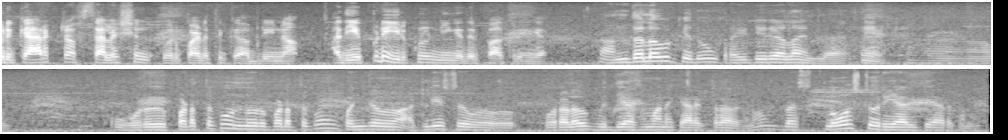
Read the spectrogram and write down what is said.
ஒரு கேரக்டர் ஆஃப் செலெக்ஷன் ஒரு படத்துக்கு அப்படின்னா அது எப்படி இருக்கணும்னு நீங்கள் எதிர்பார்க்குறீங்க? அந்த அளவுக்கு எதுவும் க்ரைட்டீரியாலாம் இல்லை. ஒரு படத்துக்கும் இன்னொரு படத்துக்கும் கொஞ்சம் அட்லீஸ்ட் ஓரளவுக்கு வித்தியாசமான கேரக்டராக இருக்கணும். ப்ளஸ் க்ளோஸ் டு ரியாலிட்டியாக இருக்கணும்.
